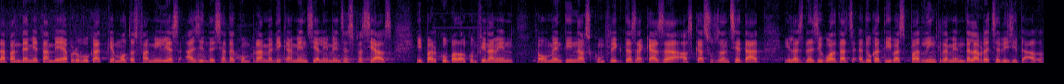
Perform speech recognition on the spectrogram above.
La pandèmia també ha provocat que moltes famílies hagin deixat de comprar medicaments i aliments especials i per culpa del confinament que augmentin els conflictes a casa, els casos d'ansietat i les desigualtats educatives per l'increment de la bretxa digital.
